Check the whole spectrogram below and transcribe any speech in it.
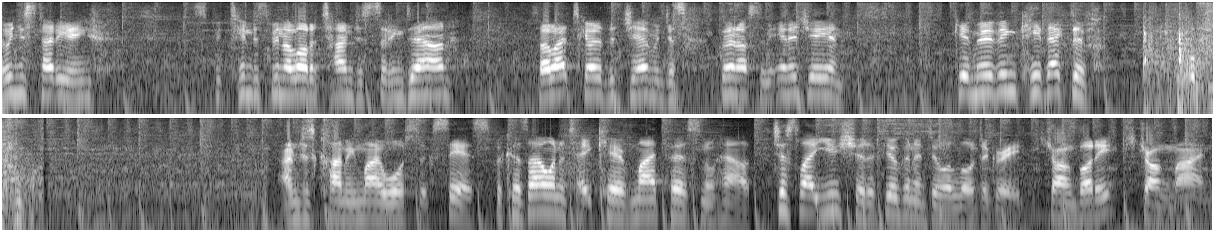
So when you're studying, you tend to spend a lot of time just sitting down. So I like to go to the gym and just burn off some energy and get moving, keep active. I'm just climbing my wall to success because I want to take care of my personal health, just like you should if you're going to do a law degree. Strong body, strong mind.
